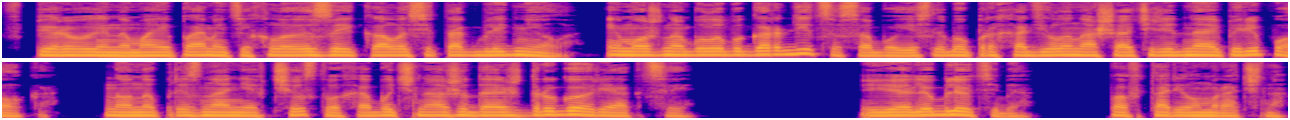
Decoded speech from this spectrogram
Впервые на моей памяти Хлоя заикалась и так бледнела, и можно было бы гордиться собой, если бы проходила наша очередная перепалка. Но на признание в чувствах обычно ожидаешь другой реакции. «Я люблю тебя», — повторил мрачно.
